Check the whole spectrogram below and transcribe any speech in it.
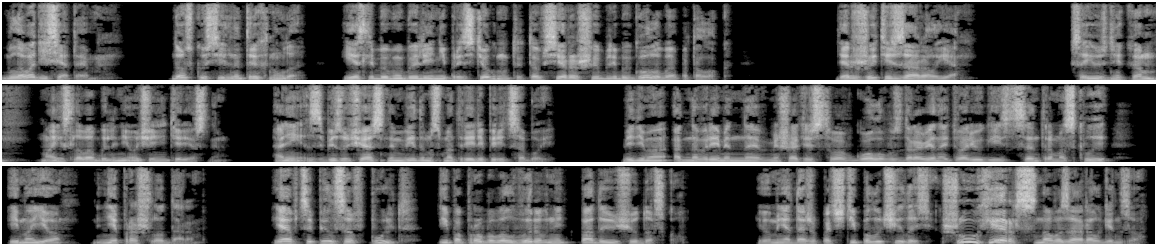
Глава десятая. Доску сильно тряхнуло. Если бы мы были не пристегнуты, то все расшибли бы головы о потолок. «Держитесь!» — заорал я. Союзникам мои слова были не очень интересны. Они с безучастным видом смотрели перед собой. Видимо, одновременное вмешательство в голову здоровенной тварюги из центра Москвы и мое не прошло даром. Я вцепился в пульт, и попробовал выровнять падающую доску. И у меня даже почти получилось. «Шухер!» — снова заорал Гензо.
